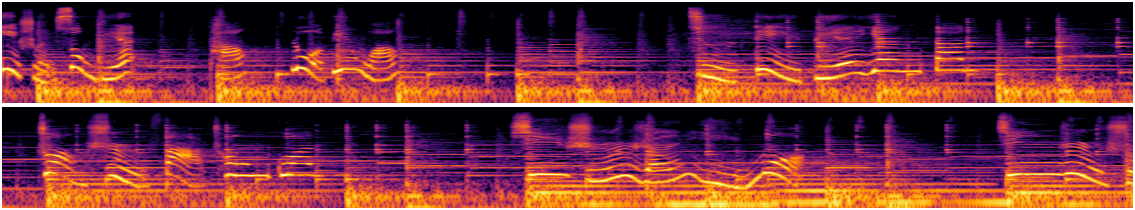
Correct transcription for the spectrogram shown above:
易水送别，唐·骆宾王。此地别燕丹，壮士发冲冠。昔时人已没，今日水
